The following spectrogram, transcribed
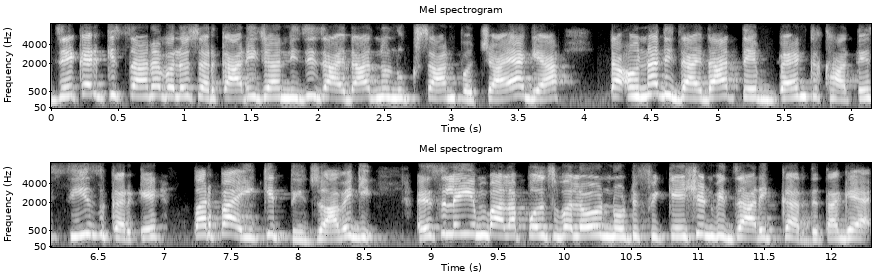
ਜੇਕਰ ਕਿਸਾਨਾਂ ਵੱਲੋਂ ਸਰਕਾਰੀ ਜਾਂ ਨਿੱਜੀ ਜਾਇਦਾਦ ਨੂੰ ਨੁਕਸਾਨ ਪਹੁੰਚਾਇਆ ਗਿਆ, ਤਾਂ ਉਹਨਾਂ ਦੀ ਜਾਇਦਾਦ ਤੇ ਬੈਂਕ ਖਾਤੇ ਸੀਜ਼ ਕਰਕੇ ਭਰਪਾਈ ਕੀਤੀ ਜਾਵੇਗੀ। ਇਸ ਲਈ ਅੰਬਾਲਾ ਪੁਲਿਸ ਵੱਲੋਂ ਨੋਟੀਫਿਕੇਸ਼ਨ ਵੀ ਜਾਰੀ ਕਰ ਦਿੱਤਾ ਗਿਆ ਹੈ।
